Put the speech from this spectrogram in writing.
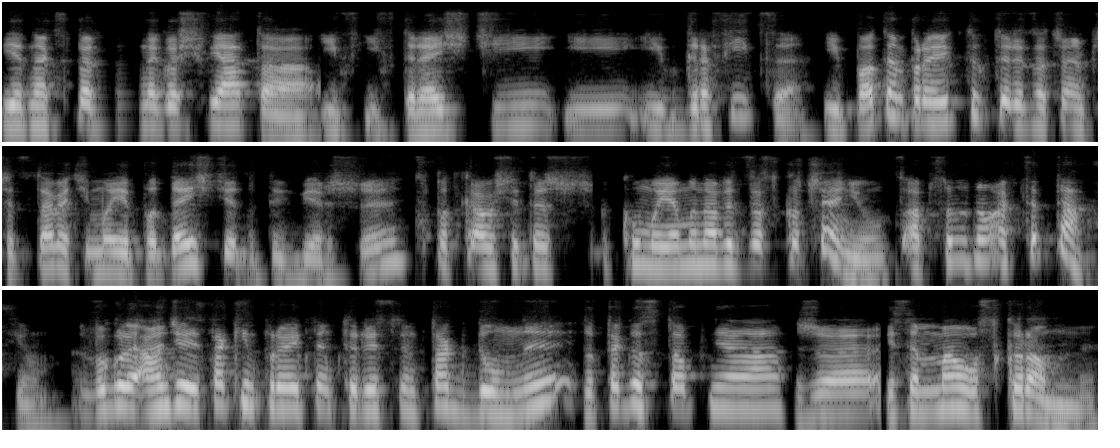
jednak z pewnego świata i w, i w treści, i, i w grafice. I potem projekty, które zacząłem przedstawiać i moje podejście do tych wierszy spotkało się też ku mojemu nawet zaskoczeniu, z absolutną akceptacją. W ogóle Andzia jest takim projektem, który jestem tak dumny do tego stopnia, że jestem mało skromny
